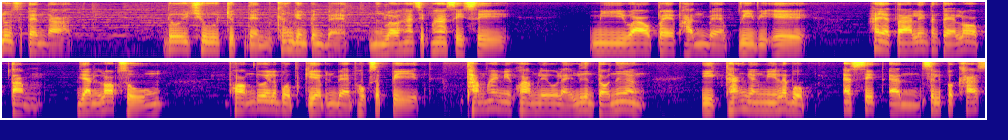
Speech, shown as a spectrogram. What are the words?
รุ่นสแตนดาร์ด โดยชูจุดเด่นเครื่องยนต์เป็นแบบ 155 ซีซี มีวาล์วแปรผันแบบ VVA ให้อัตราเร่งตั้งแต่รอบต่ำ ยันรอบสูง พร้อมด้วยระบบเกียร์เป็นแบบ 6 สปีดทำให้มีความเร็วไหลลื่นต่อเนื่อง อีกทั้งยังมีระบบ Assist and Slipper Clutch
